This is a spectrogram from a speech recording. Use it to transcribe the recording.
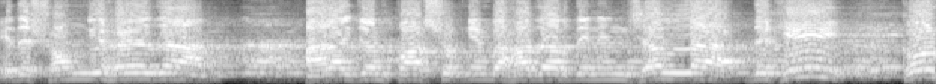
এদের সঙ্গে হয়ে যান। আর একজন পাঁচশো কিংবা হাজার দিন ইনশাল্লাহ। দেখি কর্ম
